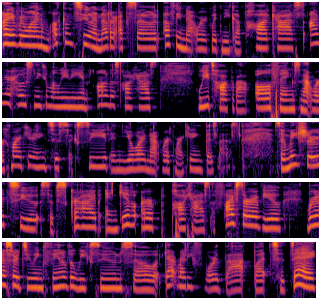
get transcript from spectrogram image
Hi, everyone. Welcome to another episode of the Network with Nika podcast. I'm your host, Nika Moini, and on this podcast, we talk about all things network marketing to succeed in your network marketing business. So make sure to subscribe and give our podcast a five star review. We're going to start doing fan of the week soon, so get ready for that. But today,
